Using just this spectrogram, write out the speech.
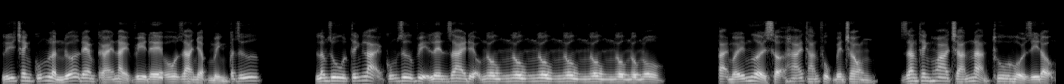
Lý tranh cũng lần nữa đem cái này video gia nhập mình cất giữ. Lâm du tĩnh lại cũng dư vị lên giai điệu ngâu ngâu ngâu ngâu ngâu ngâu ngâu ngâu tại mấy người sợ hãi thán phục bên trong, giang thanh hoa chán nản thu hồi di động,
